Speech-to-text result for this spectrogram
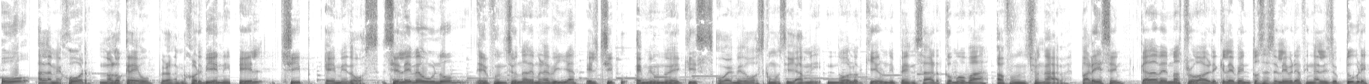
o a lo mejor, no lo creo, pero a lo mejor viene el chip M2. Si el M1 eh, funciona de maravilla, el chip M1X o M2 como se llame, no lo quiero ni pensar cómo va a funcionar. Parece cada vez más probable que el evento se celebre a finales de octubre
